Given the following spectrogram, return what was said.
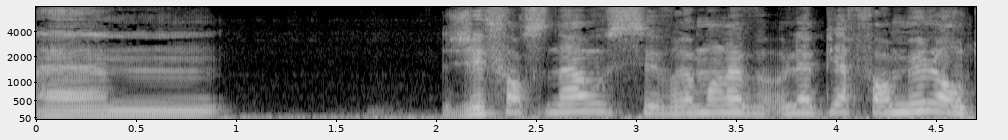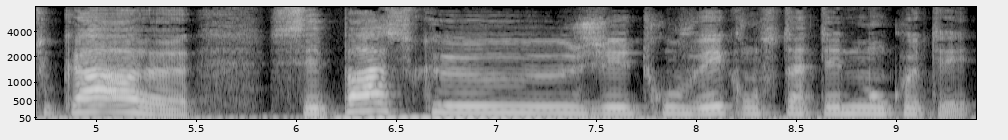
Euh, GeForce Now, c'est vraiment la, pire formule. En tout cas, euh, c'est pas ce que j'ai trouvé, constaté de mon côté.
